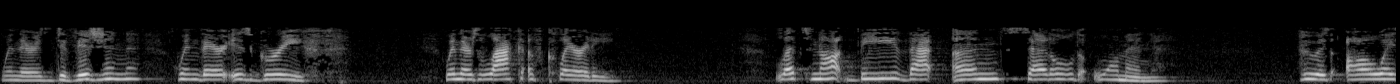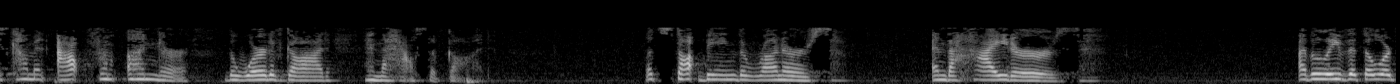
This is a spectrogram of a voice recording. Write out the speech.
when there is division, when there is grief, when there's lack of clarity. Let's not be that unsettled woman who is always coming out from under the Word of God and the house of God. Let's stop being the runners and the hiders. I believe that the Lord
